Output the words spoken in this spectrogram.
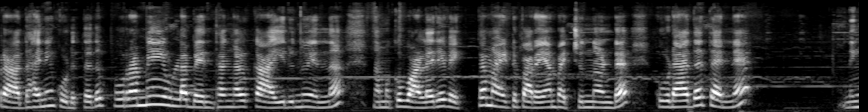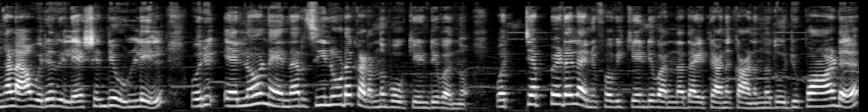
പ്രാധാന്യം കൊടുത്തത് പുറമേയുള്ള ബന്ധങ്ങൾക്കായിരുന്നു എന്ന് നമുക്ക് വളരെ വ്യക്തമായിട്ട് പറയാൻ പറ്റുന്നുണ്ട്. കൂടാതെ തന്നെ നിങ്ങൾ ആ ഒരു റിലേഷന്റെ ഉള്ളിൽ ഒരു എലോൺ എനർജിയിലൂടെ കടന്നു പോകേണ്ടി വന്നു. ഒറ്റപ്പെടൽ അനുഭവിക്കേണ്ടി വന്നതായിട്ടാണ് കാണുന്നത്. ഒരുപാട്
